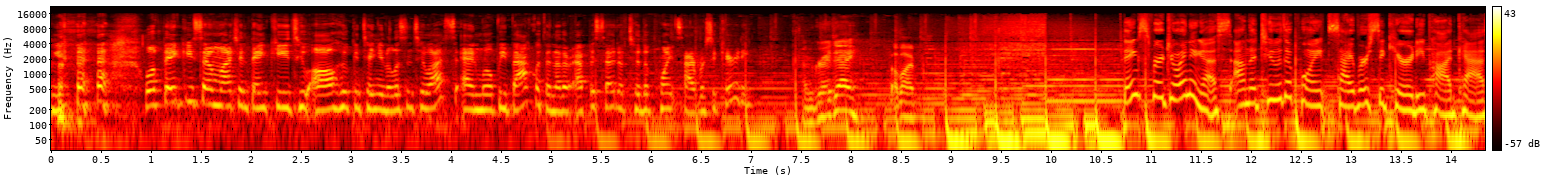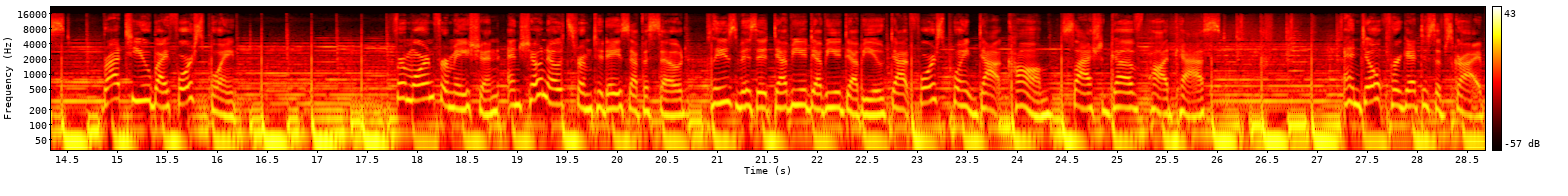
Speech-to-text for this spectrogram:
well, thank you so much, and thank you to all who continue to listen to us. And we'll be back with another episode of To the Point Cybersecurity. Have a great day. Bye bye. Thanks for joining us on the To The Point Cybersecurity Podcast, brought to you by Forcepoint. For more information and show notes from today's episode, please visit www.forcepoint.com slash gov podcast. And don't forget to subscribe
